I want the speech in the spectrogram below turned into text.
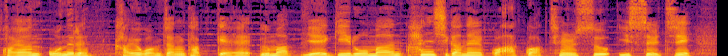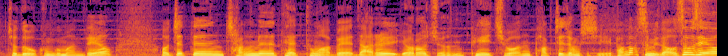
과연 오늘은 가요광장답게 음악 얘기로만 한 시간을 꽉꽉 채울 수 있을지 저도 궁금한데요. 어쨌든 장르 대통합에 나를 열어준 PH1 박재정 씨 반갑습니다. 어서 오세요.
